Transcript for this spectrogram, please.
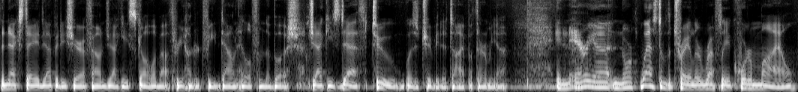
The next day, a deputy sheriff found Jackie's skull about 300 feet downhill from the bush. Jackie's death, too, was attributed to hypothermia. In an area northwest of the trailer, roughly a quarter mile,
